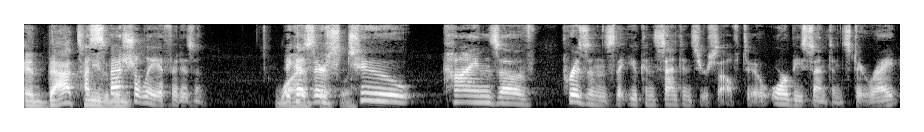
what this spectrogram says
And that to especially me, especially if it isn't, because especially? there's two kinds of prisons that you can sentence yourself to or be sentenced to, right?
